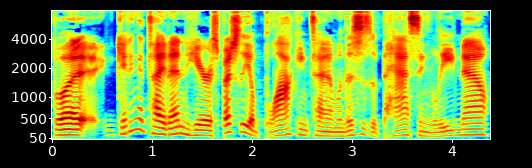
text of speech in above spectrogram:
But getting a tight end here, especially a blocking tight end when this is a passing lead now,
